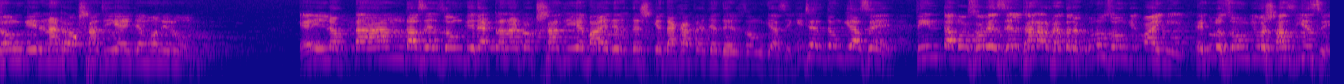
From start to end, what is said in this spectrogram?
জঙ্গির নাটক সাজিয়ে যে মনিরুল। এই লোকটা আন্দাজে জঙ্গির একটা নাটক সাজিয়ে বাইরের দেশকে দেখাতে যে দেশের জঙ্গি আছে। কিসের জঙ্গি আছে? তিনটা বছরে জেলখানার ভেতরে কোনো জঙ্গি পায়নি। এগুলো জঙ্গিও সাজিয়েছে।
